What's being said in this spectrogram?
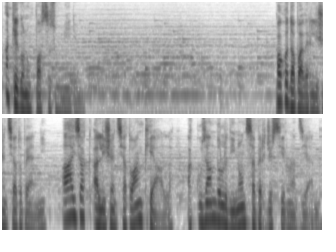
anche con un post su Medium. Poco dopo aver licenziato Penny, Isaac ha licenziato anche Al, accusandolo di non saper gestire un'azienda.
